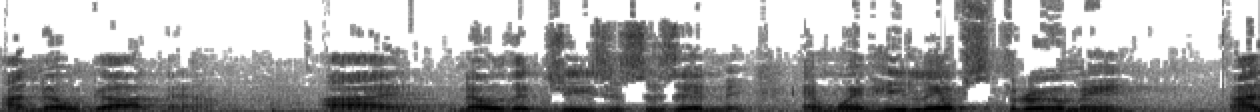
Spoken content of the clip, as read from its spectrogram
I know God now. I know that Jesus is in me. And when He lives through me, I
